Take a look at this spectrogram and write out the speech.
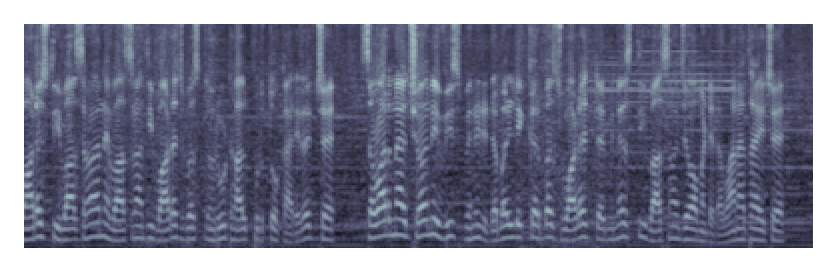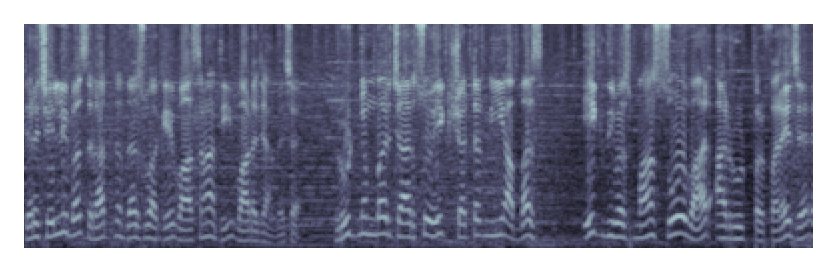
વાડજથી વાસણા અને વાસણાથી વાડજ બસનો રૂટ હાલ પૂરતો કાર્યરત છે. સવારના છ ને વીસ minute double decker bus Vadaj ટર્મિનસથી વાસણા જવા માટે રવાના થાય છે. જ્યારે છેલ્લી બસ રાતના દસ વાગે વાસણાથી વાડજ આવે છે. રૂટ નંબર ચારસો એક શટરની આ બસ એક દિવસમાં સોળ વાર આ રૂટ પર ફરે છે.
